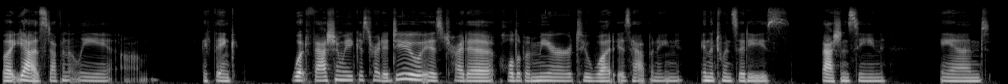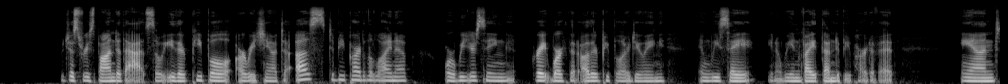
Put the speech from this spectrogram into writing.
But yeah, it's definitely, um, I think what Fashion Week has tried to do is try to hold up a mirror to what is happening in the Twin Cities fashion scene and just respond to that. So either people are reaching out to us to be part of the lineup or we are seeing great work that other people are doing and we say, you know, we invite them to be part of it and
